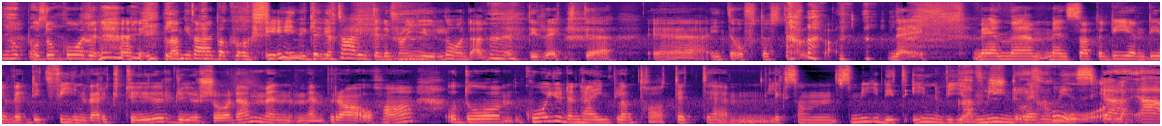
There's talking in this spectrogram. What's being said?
Ja, och då jag. går den här implantat... inte, vi tar inte det från jullådan direkt. Eh, inte oftast i alla fall. Nej. Men, eh, men så att det är, en, det är en väldigt fin verktyr, dyr sådan, men, men bra att ha. Och då går ju den här implantatet eh, liksom smidigt in via mindre hål. Ja,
